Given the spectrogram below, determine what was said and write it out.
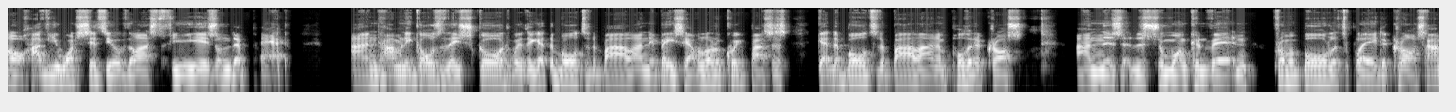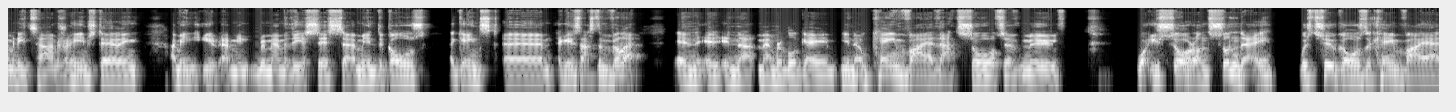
or have you watched City over the last few years under Pep? And how many goals have they scored where they get the ball to the byline? They basically have a lot of quick passes, get the ball to the byline and pull it across and there's there's someone converting from a ball that's played across. How many times Raheem Sterling? I mean, you, I mean, remember the assists? I mean, the goals against um, against Aston Villa in, in, in that memorable game. You know, came via that sort of move. What you saw on Sunday was two goals that came via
